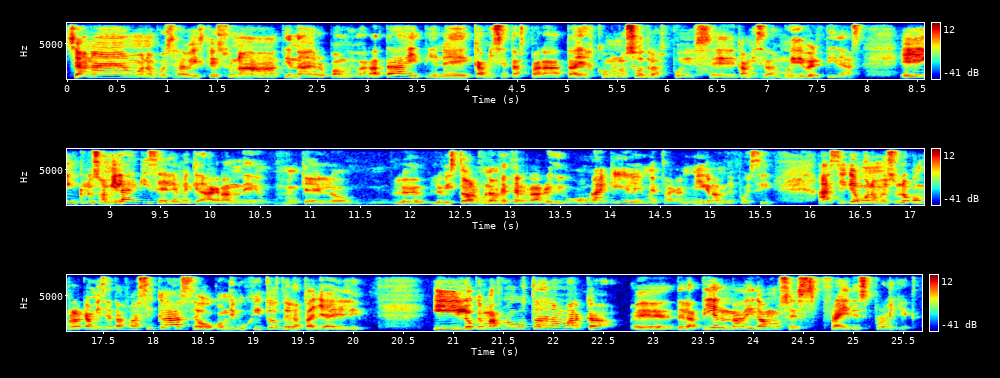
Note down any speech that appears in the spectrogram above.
Shana, bueno, pues sabéis que es una tienda de ropa muy barata y tiene camisetas para tallas como nosotras, pues eh, camisetas muy divertidas. E incluso a mí la XL me queda grande, que lo, he visto algunas veces raro y digo, oh, una XL y me está muy grande, pues sí. Así que bueno, me suelo comprar camisetas básicas o con dibujitos de la talla L. Y lo que más me gusta de la marca, eh, de la tienda, digamos, es Friday's Project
